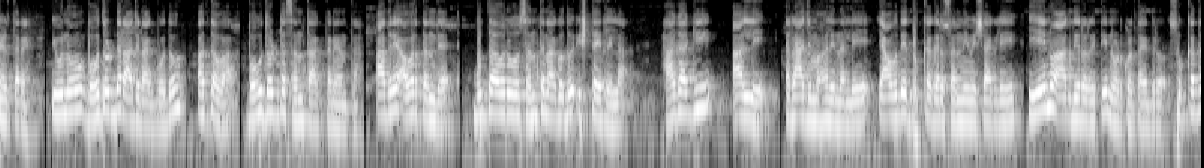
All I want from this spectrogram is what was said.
ಹೇಳ್ತಾರೆ, ಇವನು ಬಹುದೊಡ್ಡ ರಾಜನಾಗ್ಬೋದು ಅಥವಾ ಬಹುದೊಡ್ಡ ಸಂತ ಆಗ್ತಾನೆ ಅಂತ. ಆದರೆ ಅವರ ತಂದೆ, ಬುದ್ಧ ಅವರು ಸಂತನಾಗೋದು ಇಷ್ಟ ಇರಲಿಲ್ಲ. ಹಾಗಾಗಿ ಅಲ್ಲಿ ರಾಜಮಹಲಿನಲ್ಲಿ ಯಾವುದೇ ದುಃಖಕರ ಸನ್ನಿವೇಶ ಆಗಲಿ, ಏನೂ ಆಗದಿರೋ ರೀತಿ ನೋಡ್ಕೊಳ್ತಾ ಇದ್ರು. ಸುಖದ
